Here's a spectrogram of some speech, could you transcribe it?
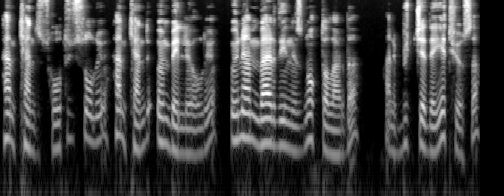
hem kendi soğutucusu oluyor hem kendi ön belleği oluyor. Önem verdiğiniz noktalarda hani bütçede yetiyorsa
